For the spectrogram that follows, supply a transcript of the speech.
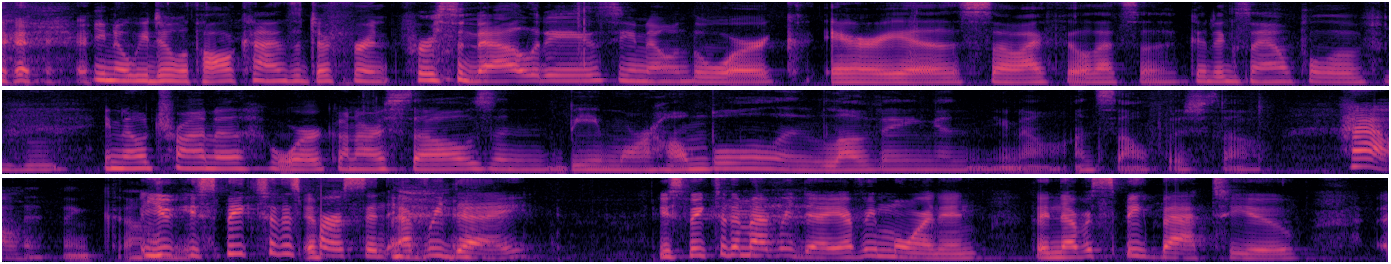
you know, we deal with all kinds of different personalities, you know, in the work area. So I feel that's a good example of, you know, trying to work on ourselves and be more humble and loving and, you know, unselfish. So How? I think. You, um, you speak to this person every day. You speak to them every day, every morning. They never speak back to you. Uh,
